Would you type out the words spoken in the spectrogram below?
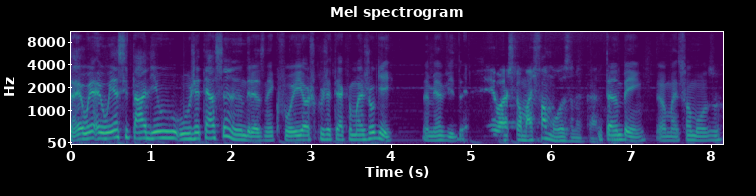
eu, ia- eu ia citar ali o, o GTA San Andreas, né? Que foi, eu acho que o GTA que eu mais joguei na minha vida. Eu acho que é o mais famoso, né, cara? Também, é o mais famoso.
